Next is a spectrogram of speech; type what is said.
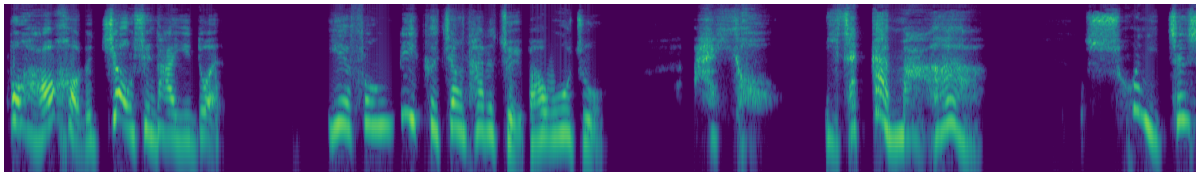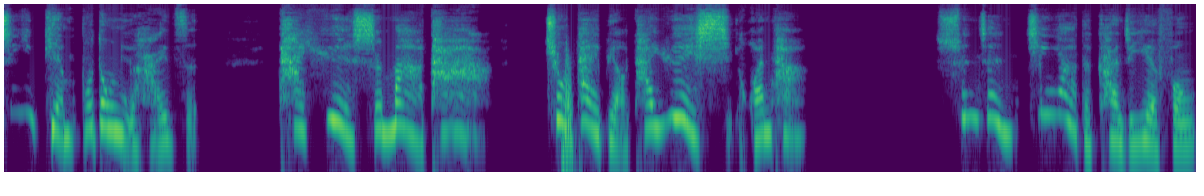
不好好的教训他一顿。”叶枫立刻将他的嘴巴捂住：“哎呦，你在干嘛啊？说你真是一点不懂女孩子。他越是骂他。”就代表他越喜欢他。孙振惊讶的看着叶枫，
